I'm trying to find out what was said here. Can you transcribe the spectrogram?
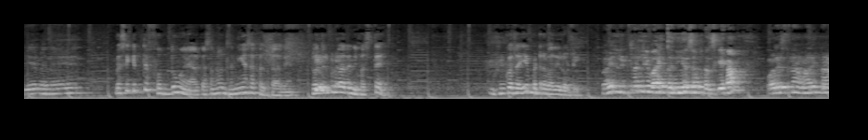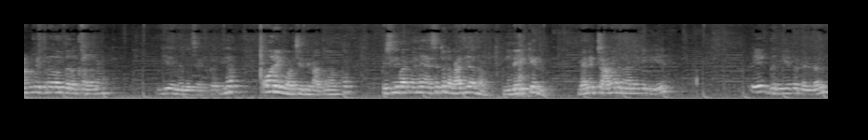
ये मैंने वैसे कितने फुद्दू हैं यार कसम से धनिया से फंस जाते हैं। रुद्रपुर वाले नहीं फंसते। उनको चाहिए बटर वाली रोटी। भाई लिटरली भाई धनिया से फंस गया। और इसने हमारी नाक में इतना दम कर रखा था ना। ये मैंने सेट कर दिया। और एक और चीज़ दिखाता हूँ आपको। पिछली बार मैंने ऐसे तो लगा दिया था लेकिन मैंने चारा बनाने के लिए एक धनिया का डंडल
